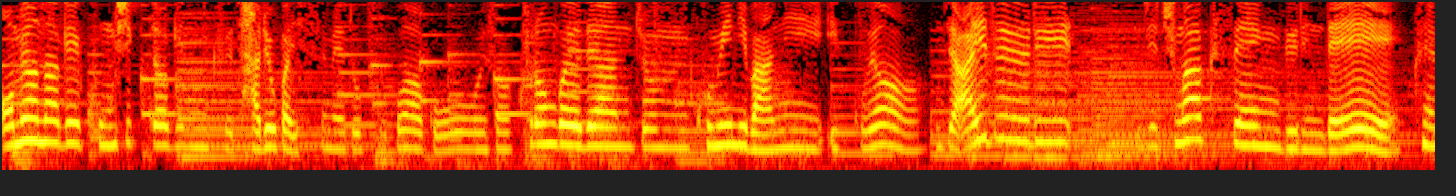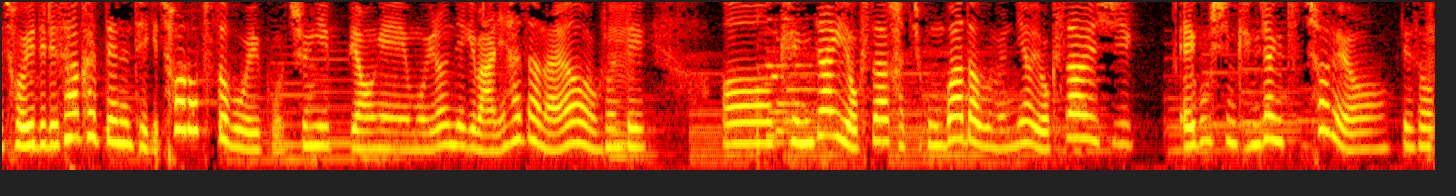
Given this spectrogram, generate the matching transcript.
엄연하게 공식적인 그 자료가 있음에도 불구하고 그래서 그런 거에 대한 좀 고민이 많이 있고요. 이제 아이들이 이제 중학생들인데 그냥 저희들이 생각할 때는 되게 철없어 보이고 중2병에 뭐 이런 얘기 많이 하잖아요. 그런데 어, 굉장히 역사 같이 공부하다 보면요. 역사의식, 애국심 굉장히 투철해요. 그래서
